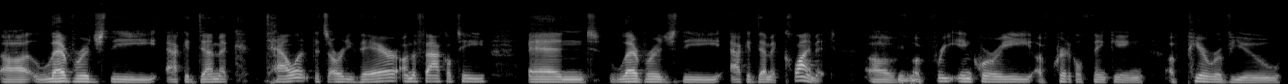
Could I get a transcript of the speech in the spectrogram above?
Uh, leverage the academic talent that's already there on the faculty and leverage the academic climate of, mm-hmm. of free inquiry, of critical thinking, of peer review,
